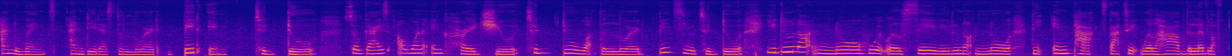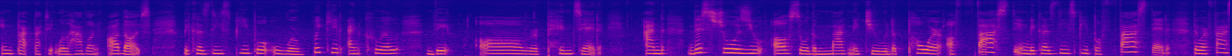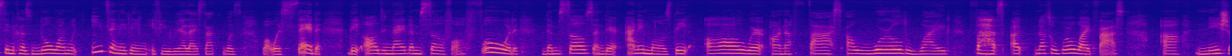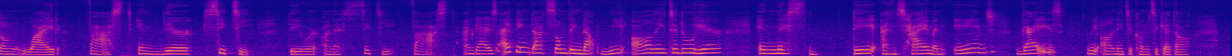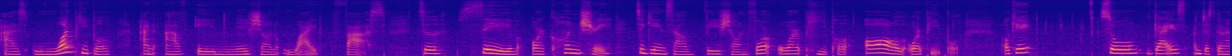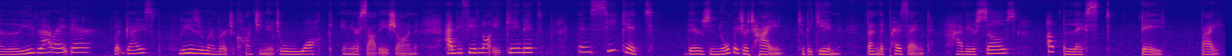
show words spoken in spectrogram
and went and did as the Lord bid him to do. So, guys, I want to encourage you to do what the Lord bids you to do. You do not know who it will save, you do not know the impact that it will have, the level of impact that it will have on others. Because these people who were wicked and cruel, they all repented. And this shows you also the magnitude, the power of fasting because these people fasted. They were fasting because no one would eat anything. If you realize that was what was said, they all denied themselves of food, themselves and their animals. They all were on a fast, a worldwide fast, a, not a worldwide fast, a nationwide fast in their city. They were on a city fast. And guys, I think that's something that we all need to do here in this day and time and age, guys, we all need to come together as one people and have a nationwide fast to save our country, to gain salvation for our people, all our people. Okay? So, guys, I'm just gonna leave that right there. But, guys, please remember to continue to walk in your salvation. And if you've not gained it, then seek it. There's no better time to begin than the present. Have yourselves a blessed day. Bye.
